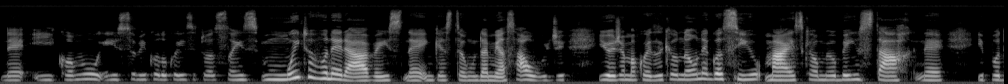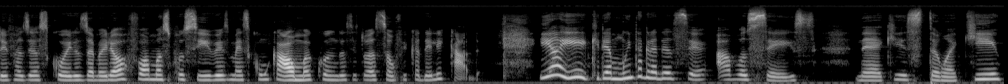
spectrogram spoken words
né, e como isso me colocou em situações muito vulneráveis, né, em questão da minha saúde, e hoje é uma coisa que eu não negocio mais, que é o meu bem-estar, né, e poder fazer as coisas da melhor forma possíveis, mas com calma quando a situação fica delicada. E aí, queria muito agradecer a vocês, né, que estão aqui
